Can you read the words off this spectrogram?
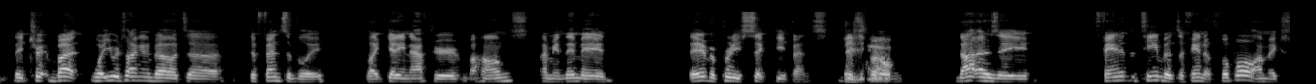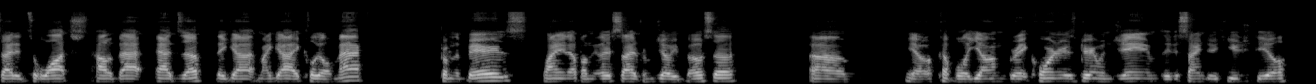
they tra- but what you were talking about uh, defensively, like getting after Mahomes. I mean, they made they have a pretty sick defense. Just from not as a fan of the team, but as a fan of football, I'm excited to watch how that adds up. They got my guy Khalil Mack from the Bears lining up on the other side from Joey Bosa. Um, you know, a couple of young, great corners. Derwin James, they just signed to a huge deal.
